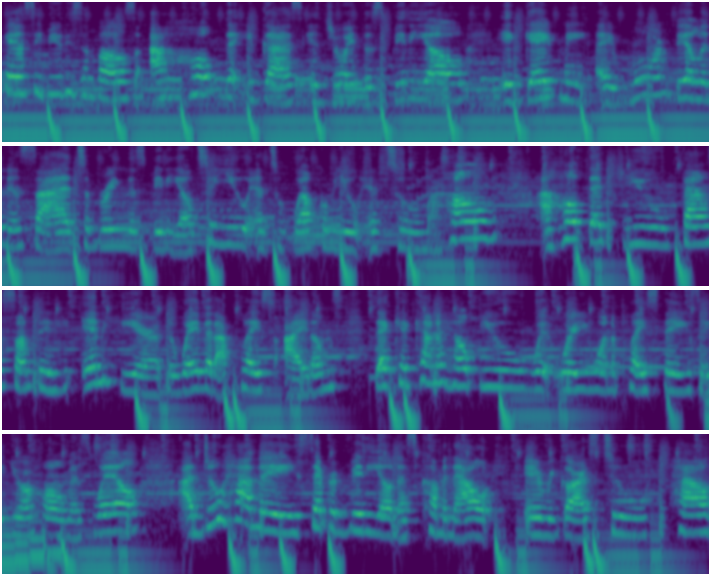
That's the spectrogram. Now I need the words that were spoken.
fancy beauties and bows i hope that you guys enjoyed this video. It gave me a warm feeling inside to bring this video to you and to welcome you into my home. I hope that you found something in here, the way that I place items, that can kind of help you with where you want to place things in your home as well. I do have a separate video that's coming out in regards to how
